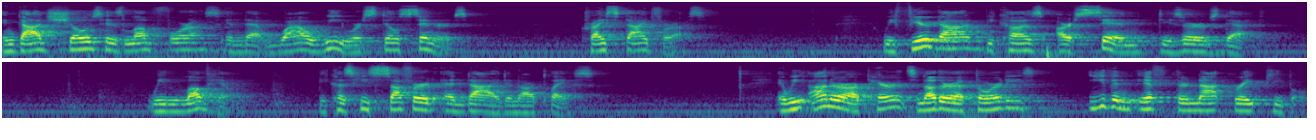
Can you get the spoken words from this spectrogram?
And God shows his love for us in that while we were still sinners, Christ died for us. We fear God because our sin deserves death. We love him because he suffered and died in our place. And we honor our parents and other authorities even if they're not great people.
